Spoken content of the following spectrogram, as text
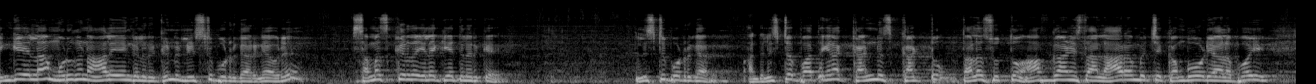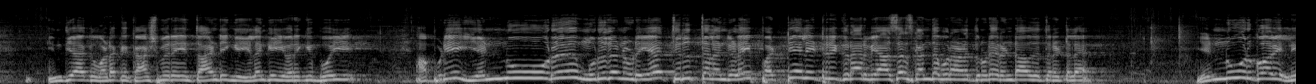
எங்கேயெல்லாம் முருகன் ஆலயங்கள் இருக்குன்னு லிஸ்ட் போட்டிருக்காருங்க அவர்? சமஸ்கிருத இலக்கியத்தில் இருக்கு. லிஸ்ட் போட்டிருக்காரு. அந்த லிஸ்ட்டை பார்த்தீங்கன்னா கண்ணு கட்டும் தலை சுத்தும். ஆப்கானிஸ்தானில் ஆரம்பித்து கம்போடியாவில் போய் இந்தியாவுக்கு வடக்கு காஷ்மீரையும் தாண்டி இங்கே இலங்கை வரைக்கும் போய் அப்படியே எண்ணூறு முருகனுடைய திருத்தலங்களை பட்டியலிட்டிருக்கிறார் வியாசர் ஸ்கந்த புராணத்தினுடைய ரெண்டாவது திரட்டில். எண்ணூறு கோவில். நீ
